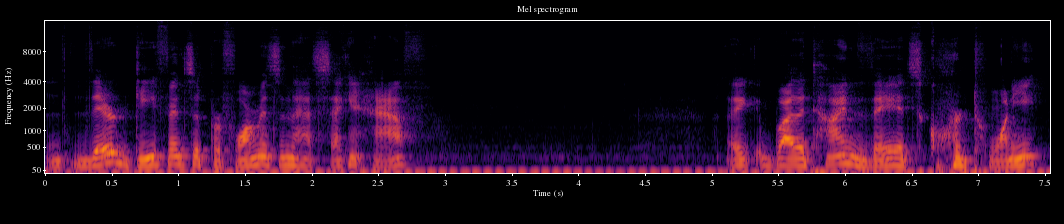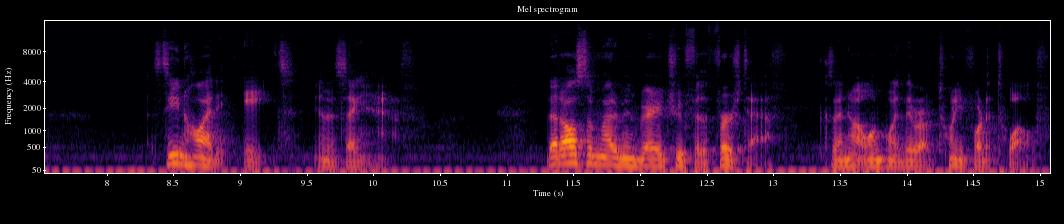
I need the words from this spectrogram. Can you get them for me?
their defensive performance in that second half, like by the time they had scored 20, Seton Hall had eight in the second half. That also might have been very true for the first half, because I know at one point they were up 24 to 12.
